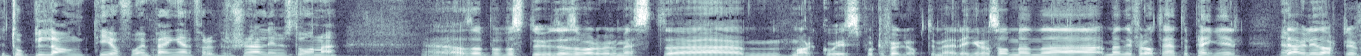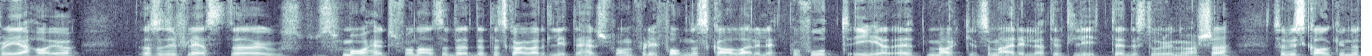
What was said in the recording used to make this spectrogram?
det tok lang tid å få inn penger for de profesjonelle investorene? Eh, altså på, på, studiet så var det vel mest uh, Markowitz porteføljeoptimeringer og sånn, men, uh, men, i forhold til å hente penger, det er jo litt artig, fordi jeg har jo altså De fleste små hedgefond altså det, Dette skal jo være et lite hedgefond, fordi fondene skal være lett på fot i et marked som er relativt lite i det store universet. Så vi skal kunne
